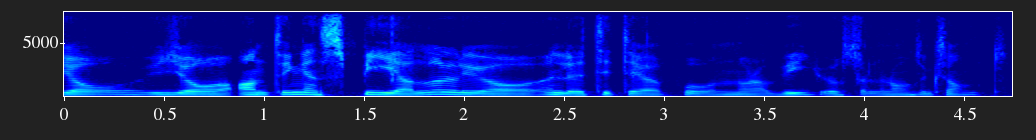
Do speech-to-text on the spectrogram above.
ja, jag antingen spelar eller, jag, eller tittar jag på några videos eller någonting sånt.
